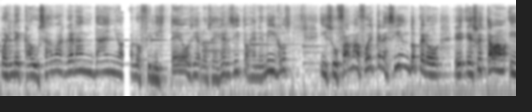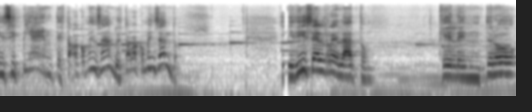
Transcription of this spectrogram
pues le causaba gran daño a los filisteos y a los ejércitos enemigos. Y su fama fue creciendo, pero eh, eso estaba incipiente, estaba comenzando, estaba comenzando. Y dice el relato que le entró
